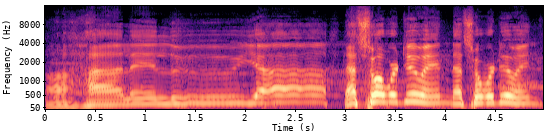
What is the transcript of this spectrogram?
Uh, hallelujah. That's what we're doing. That's what we're doing.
